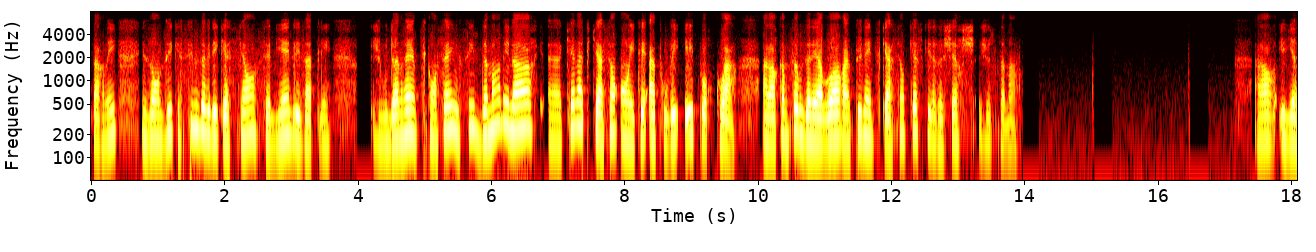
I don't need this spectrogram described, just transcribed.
parlé. Ils ont dit que si vous avez des questions, c'est bien de les appeler je vous donnerai un petit conseil aussi. Demandez-leur euh, quelles applications ont été approuvées et pourquoi. Alors, comme ça, vous allez avoir un peu d'indication qu'est-ce qu'ils recherchent justement? Alors, il y a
